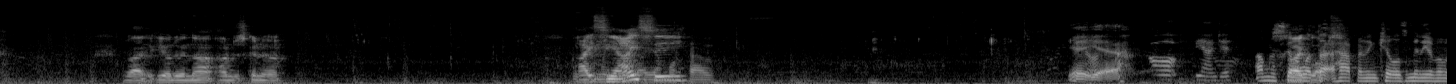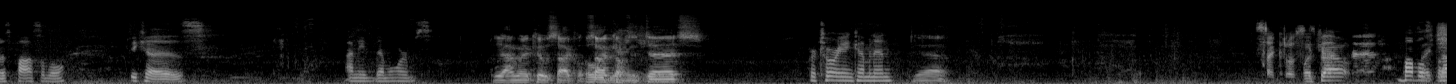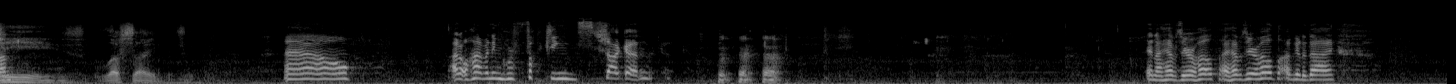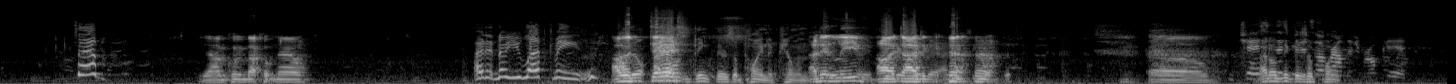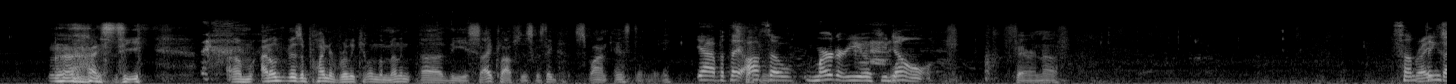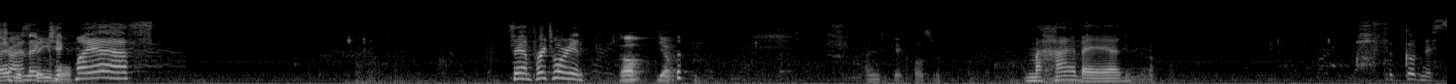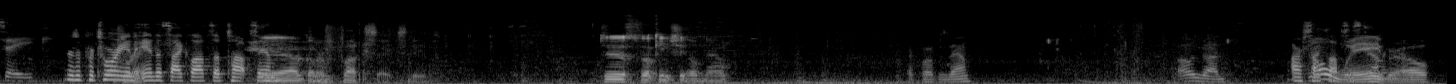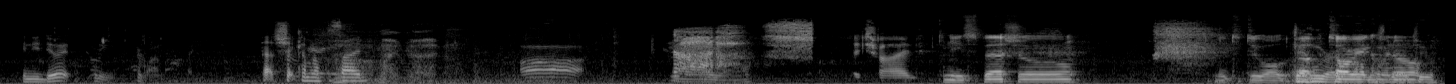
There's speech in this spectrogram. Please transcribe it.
Right, if you're doing that, I'm just gonna. I see, I see. Yeah, yeah. Oh, behind you. I'm just gonna let that happen and kill as many of them as possible, because I need them orbs. Yeah, I'm gonna kill Cyclops. Oh, Cyclops yeah, is yeah. dead. Praetorian coming in. Yeah. Cyclops Watch is out. there. Bubbles done. Jeez. Left side. That's. Ow. I don't have any more fucking shotgun. And I have zero health. I have zero health. I'm gonna die. Sam, yeah, I'm coming back up now. I didn't know you left me. I was don't, I dead. don't think there's a point of killing. Me. I didn't leave. be I careful died there, I need again. um, Chasing I don't think there's a point. around this rock here. I see. Um, I don't think there's a point of really killing the men, uh, the Cyclopses because they spawn instantly. Yeah, but they Fucking- also murder you if you don't. Fair enough. Something's side trying to stable. kick my ass. Sam, Praetorian. oh, yep. I need to get closer. My high bad. Yeah. For goodness sake. There's a Praetorian Correct. and a Cyclops up top, Sam. Yeah, I've got For him. fuck's sakes, dude. Just fucking shit up now. Cyclops is down. Oh god. Our No Cyclops is way, down. bro. Can you do it? Please, Come on. Got shit coming off the side. Oh my god. Oh. Nah. I tried. Need special. Need to do all. Uh, Definitely Praetorian coming there, up.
